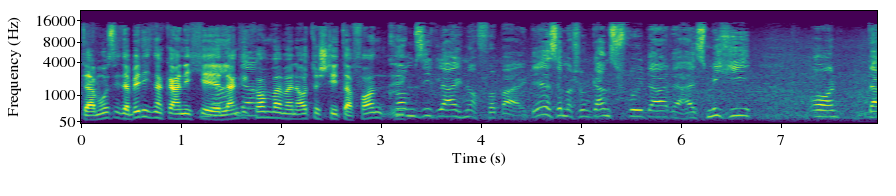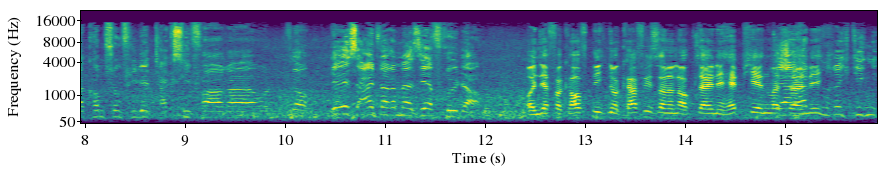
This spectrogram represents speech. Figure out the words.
Da, muss ich, da bin ich noch gar nicht äh, Ja, lang gekommen, weil mein Auto steht da vorne. Kommen Sie gleich noch vorbei. Der ist immer schon ganz früh da, der heißt Michi. Und da kommen schon viele Taxifahrer und so. Der ist einfach immer sehr früh da. Und der verkauft nicht nur Kaffee, sondern auch kleine Häppchen wahrscheinlich. Der hat einen richtigen,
